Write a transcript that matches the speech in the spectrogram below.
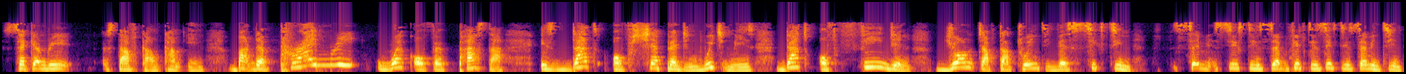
secondary staff can come in, but the primary work of a pastor is that of shepherding, which means that of feeding. John chapter 20 verse 16 16, 15, 16, 17.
